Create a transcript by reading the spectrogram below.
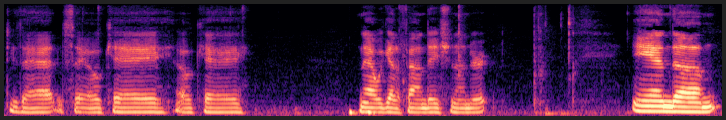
do that and say okay okay now we got a foundation under it and um,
